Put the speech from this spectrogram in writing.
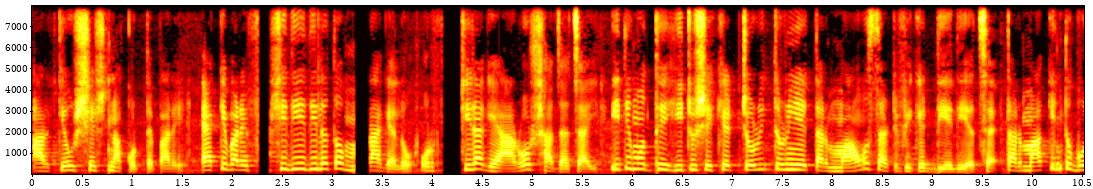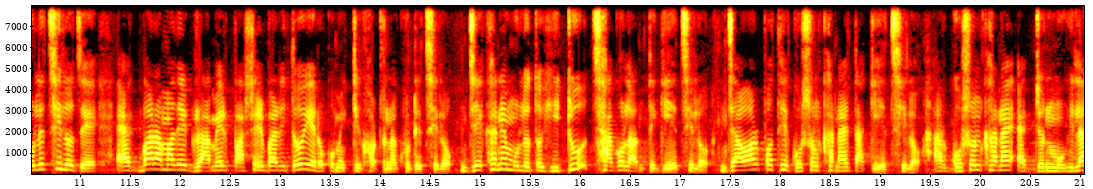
আর কেউ শেষ না করতে পারে। একেবারে ফাঁসি দিয়ে দিলে তো মারা গেল। ওর ফাঁসির আগে আরও সাজা চাই। ইতিমধ্যে হিটু শেখের চরিত্র নিয়ে তার মাও সার্টিফিকেট দিয়ে দিয়েছে। তার মা কিন্তু বলেছিল যে, একবার আমাদের গ্রামের পাশের বাড়িতেও এরকম একটি ঘটনা ঘটেছিল, যেখানে মূলত হিটু ছাগল আনতে গিয়েছিল। যাওয়ার পথে গোসলখানায় তাকিয়েছিল আর গোসলখানায় একজন মহিলা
